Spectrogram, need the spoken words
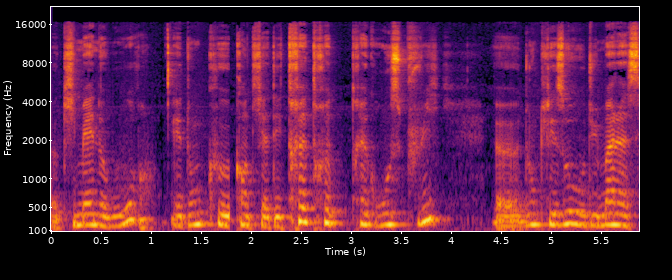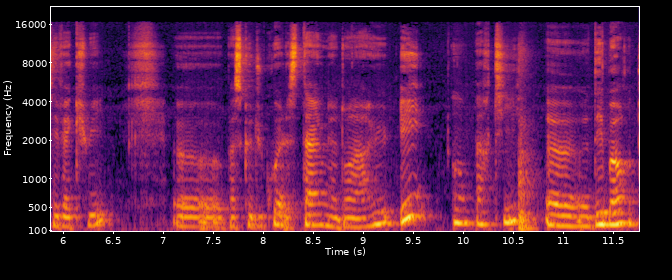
euh, qui mène au bourg. Et donc, euh, quand il y a des très très très grosses pluies, euh, donc les eaux ont du mal à s'évacuer parce que du coup, elles stagnent dans la rue et en partie débordent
